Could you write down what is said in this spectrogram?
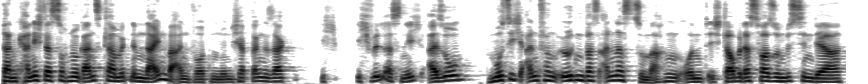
dann kann ich das doch nur ganz klar mit einem Nein beantworten. Und ich habe dann gesagt, ich, ich will das nicht. Also muss ich anfangen, irgendwas anders zu machen. Und ich glaube, das war so ein bisschen der,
